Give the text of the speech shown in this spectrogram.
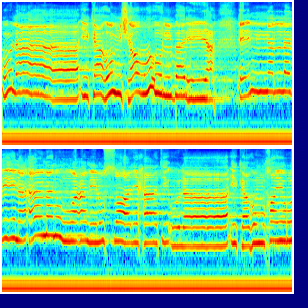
أولئك هم شر البرية. إن الذين آمنوا وعملوا الصالحات أولئك هم خير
